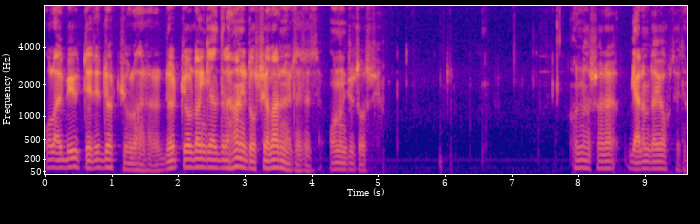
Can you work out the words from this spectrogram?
olay büyük dedi dört yolu aradı dört yoldan geldiler hani dosyalar nerede dedi 10. dosya ondan sonra yanımda yok dedim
